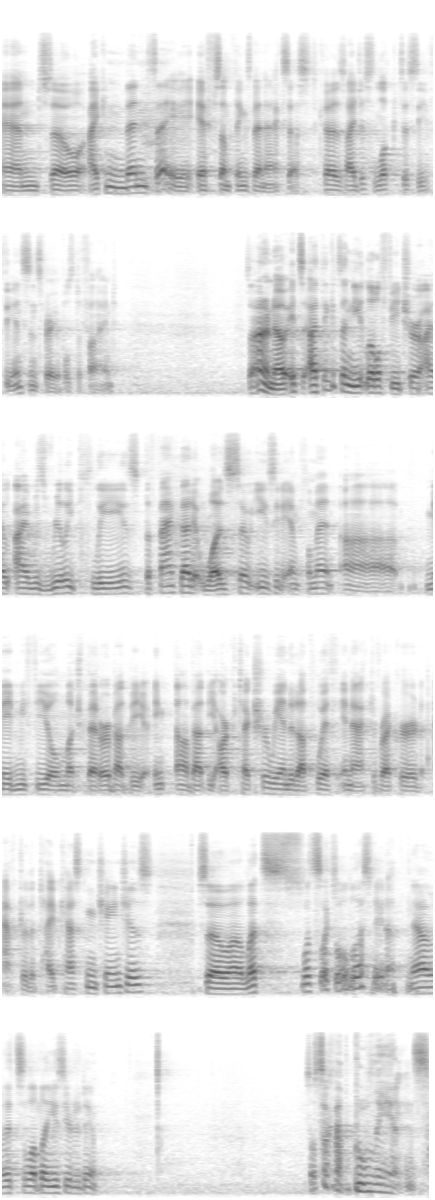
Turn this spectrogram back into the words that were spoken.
And so I can then say if something's been accessed, because I just look to see if the instance variable is defined. So I don't know, it's, I think it's a neat little feature. I, I was really pleased. The fact that it was so easy to implement uh, made me feel much better about the, about the architecture we ended up with in Active Record after the typecasting changes. So uh, let's, let's select a little less data. Now it's a little easier to do. So let's talk about Booleans,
